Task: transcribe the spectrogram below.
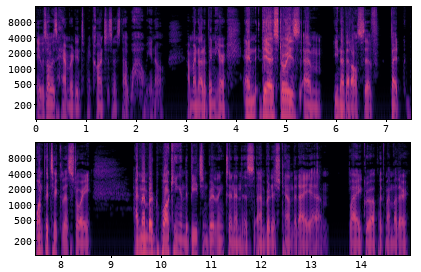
it was always hammered into my consciousness that, wow, you know, I might not have been here. And there are stories, um, you know, that I'll sieve. But one particular story, I remembered walking in the beach in Bridlington in this um, British town that I, um, where I grew up with my mother.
